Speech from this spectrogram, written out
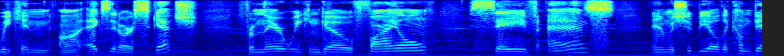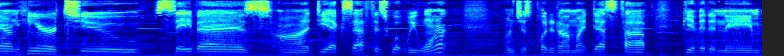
we can uh, exit our sketch. From there, we can go File, Save As, and we should be able to come down here to Save As uh, DXF is what we want. I'll just put it on my desktop, give it a name,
